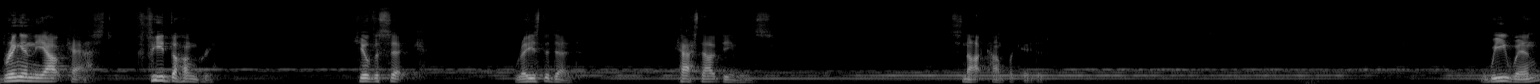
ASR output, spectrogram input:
Bring in the outcast. Feed the hungry. Heal the sick raise the dead, cast out demons. It's not complicated. We win.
